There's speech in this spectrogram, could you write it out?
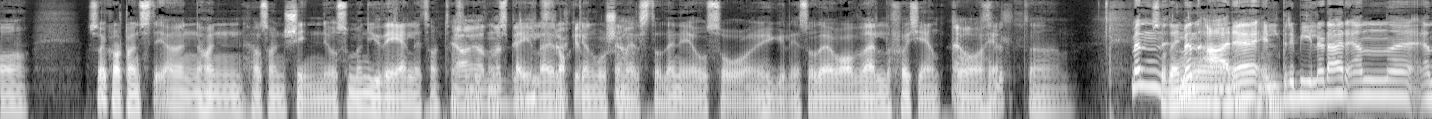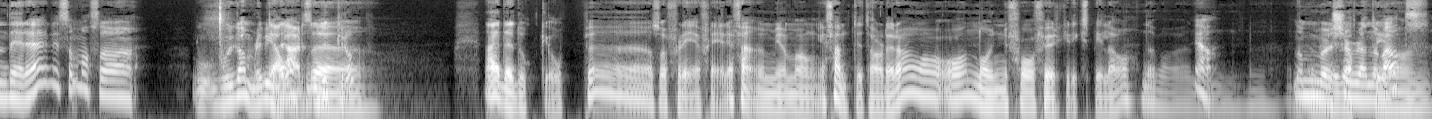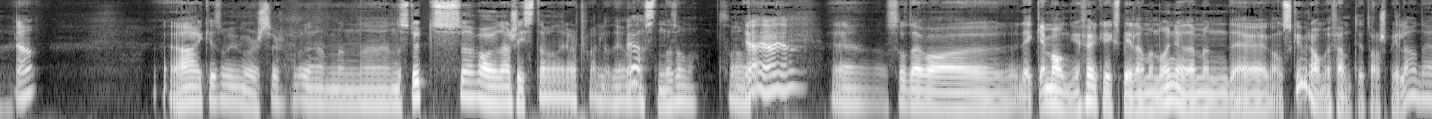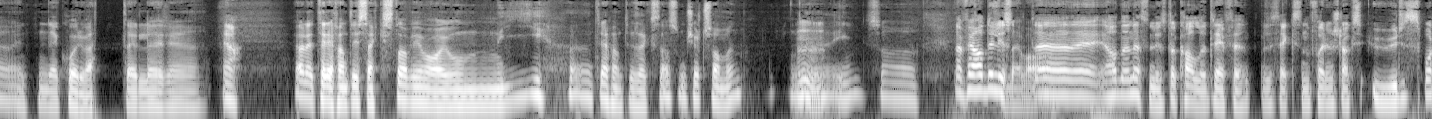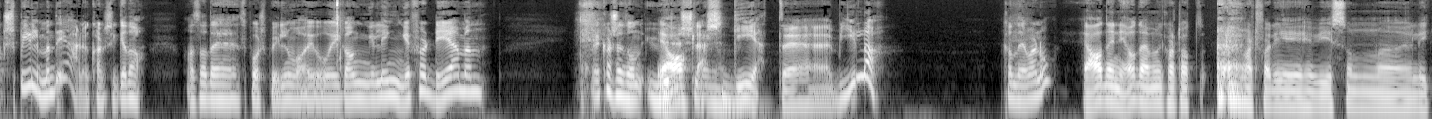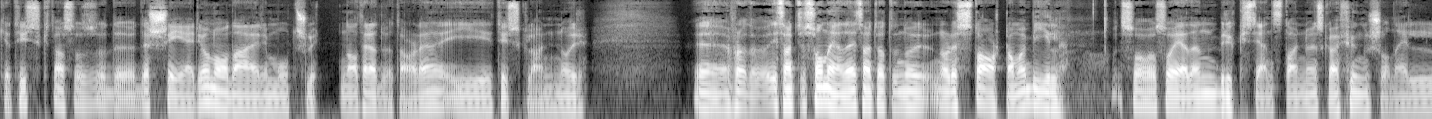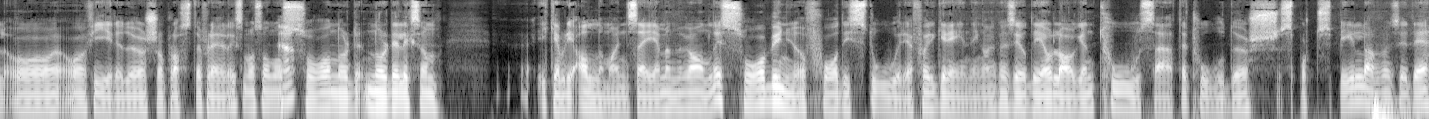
så er det klart han, han, han, altså han skinner jo som en juvel. ikke sant? Altså, Ja, ja, du kan speile i lakken hvor som helst, og den er jo så hyggelig. Så det var vel fortjent og helt uh, Men, den, men er det eh, eldre biler der enn en dere, liksom? Altså, hvor gamle biler er det som dukker opp? Nei, det dukker opp eh, altså flere, flere fem, mange 50-tallere, og, og noen få førkrigsbiler òg. Ja. Noen Mercer Runabouts? og Ja. Ja, ikke så mye Mercer, eh, men eh, en Stutz var jo der sist, da, i hvert fall. Det var Ja. nesten det samme. Så, ja, ja, ja. eh, så det var Det er ikke mange førkrigsbiler, men noen er det. Men det er ganske bra med 50-tallsbiler. Er Enten det er Corvette eller eh, Ja. Eller 356, da. Vi var jo ni eh, 356 da, som kjørte sammen eh, Mm. inn. Så Nei, for jeg hadde, lyst, var- eh, jeg hadde nesten lyst til å kalle 356-en for en slags ursportsbil, men det er det kanskje ikke, da. Altså, det, Sportsbilen var jo i gang lenge før det, men det er kanskje en sånn ur-slash-GT-bil, da? Kan det være noe? Ja, den er jo det, men klart at i hvert fall i, vi som eh, liker tysk, da, så, så det, det skjer jo nå der mot slutten av 30-tallet i Tyskland, når eh, for, sant, Sånn er det. Sant, at når, når det starta med bil, så, så er det en bruksgjenstand, når den skal være funksjonell og, og firedørs og plass til flere, liksom, og sånn. Og Ja. så, når det, når det liksom ikke blir allemannseie, men vanlig, så begynner du å få de store forgreiningene. Kan si, og det å lage en toseter, todørs sportsbil, da, si det.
